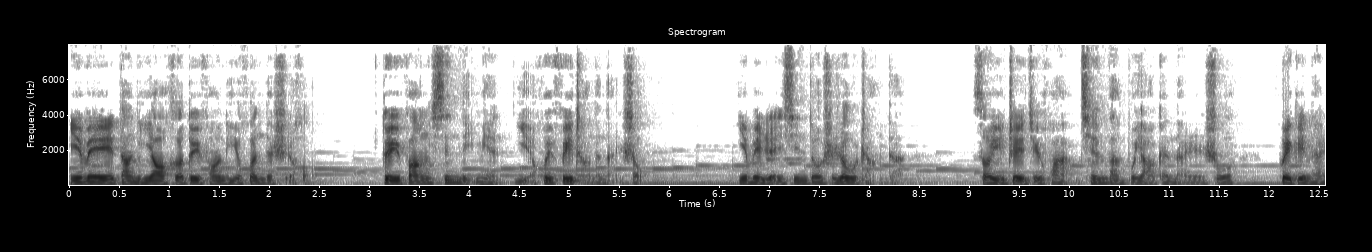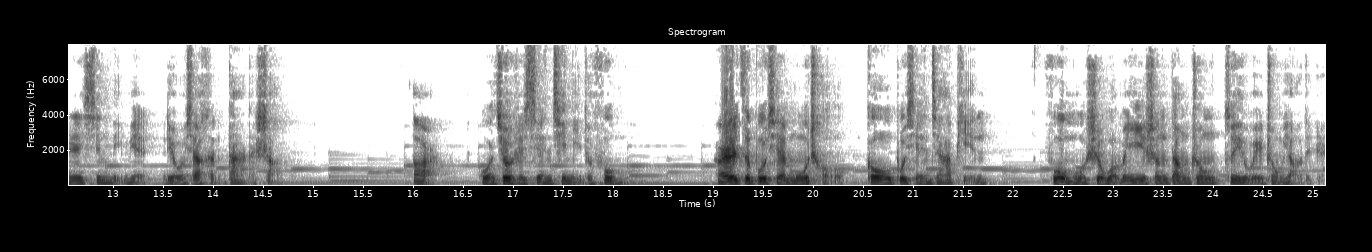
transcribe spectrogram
因为当你要和对方离婚的时候，对方心里面也会非常的难受。因为人心都是肉长的，所以这句话千万不要跟男人说，会给男人心里面留下很大的伤。二，我就是嫌弃你的父母。儿子不嫌母丑，狗不嫌家贫。父母是我们一生当中最为重要的人。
